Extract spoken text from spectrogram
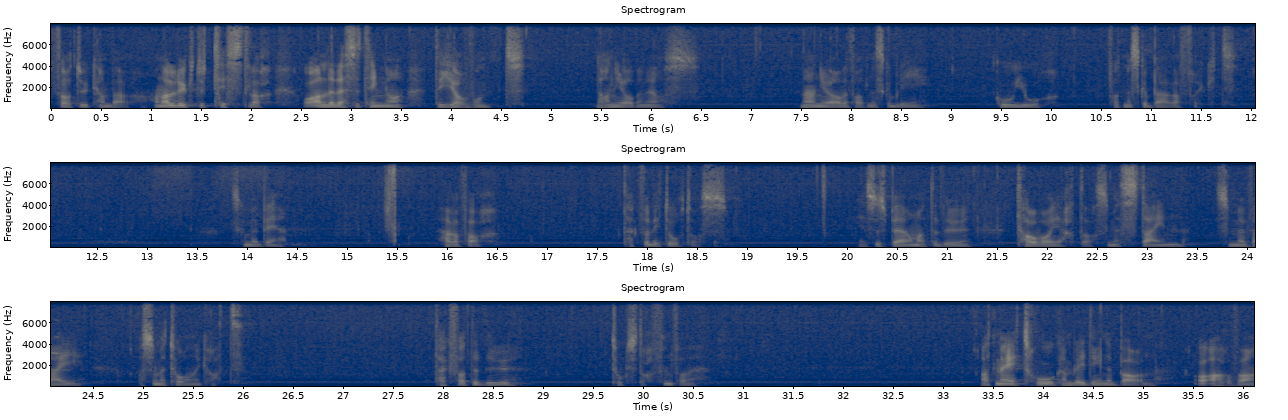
for at du kan bære. Han har lukt ut tistler, og alle disse tingene det gjør vondt når han gjør det med oss. Men han gjør det for at vi skal bli god jord, for at vi skal bære frukt. Så skal vi be. Herre Far. Takk for ditt ord til oss. Jesus ber om at du tar våre hjerter, som er stein, som er vei, og som er tårnekratt. Takk for at du tok straffen for det. At vi i tro kan bli dine barn og arve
